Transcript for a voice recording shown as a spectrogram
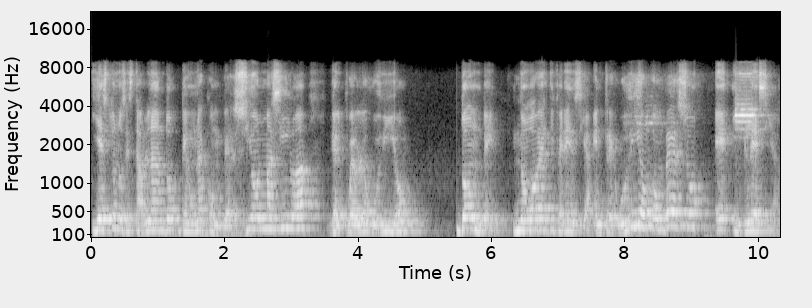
Y esto nos está hablando de una conversión masiva del pueblo judío, donde no va a haber diferencia entre judío converso e iglesia.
